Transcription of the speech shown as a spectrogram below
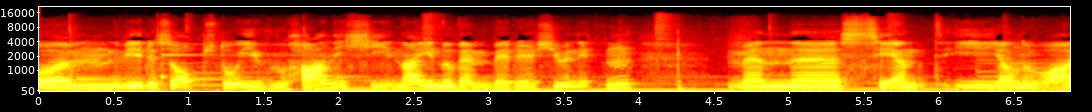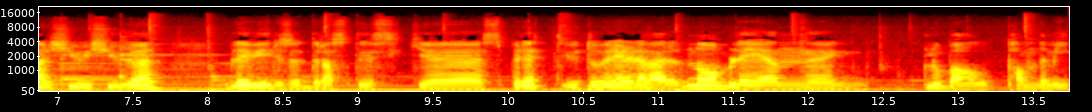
Og mm, viruset oppsto i Wuhan i Kina i november 2019. Men eh, sent i januar 2020 ble viruset drastisk eh, spredt utover hele verden og ble en eh, global pandemi.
